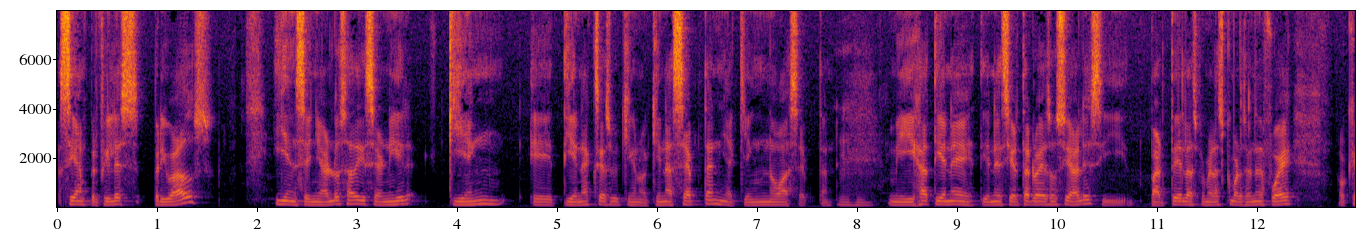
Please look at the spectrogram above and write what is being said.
sean perfiles privados y enseñarlos a discernir quién eh, tiene acceso y quién no, a quién aceptan y a quién no aceptan. Mi hija tiene, tiene ciertas redes sociales y parte de las primeras conversaciones fue, ok,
